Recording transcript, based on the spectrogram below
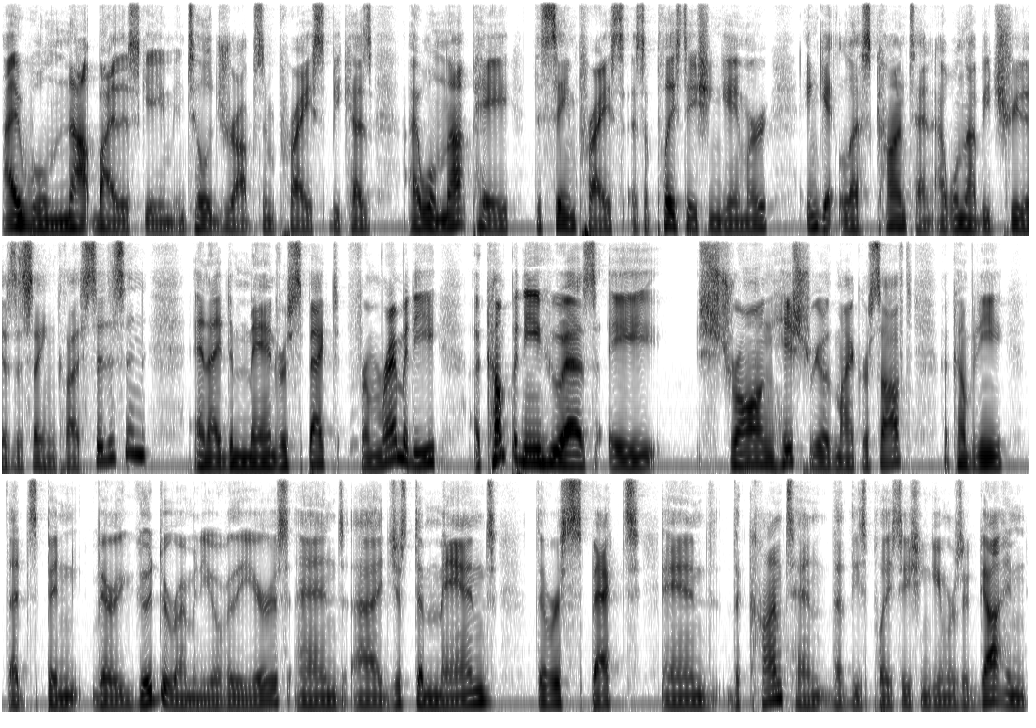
I will not buy this game until it drops in price because I will not pay the same price as a PlayStation gamer and get less content. I will not be treated as a second class citizen, and I demand respect from Remedy, a company who has a strong history with Microsoft, a company that's been very good to Remedy over the years, and uh, just demand the respect and the content that these PlayStation gamers have gotten.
